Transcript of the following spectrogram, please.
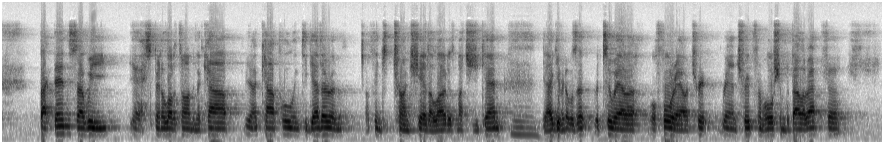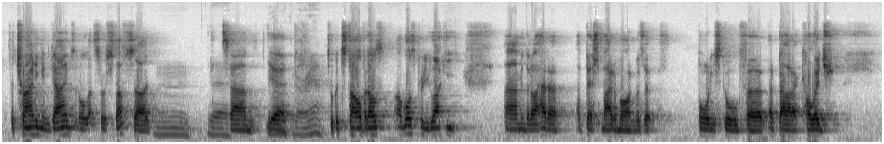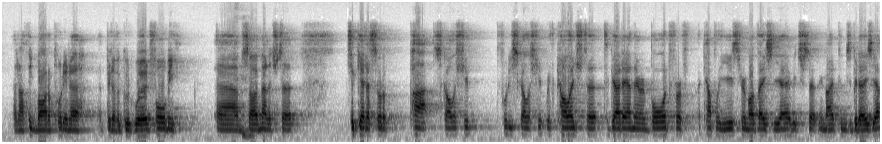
back then. So we, yeah, spent a lot of time in the car, you know, carpooling together, and I think try and share the load as much as you can. You know, given it was a, a two-hour or four-hour trip round trip from Horsham to Ballarat for for training and games and all that sort of stuff. So, Yeah. it's, um, yeah, took its toll. But I was I was pretty lucky um, in that I had a, a best mate of mine was at boarding school for at Ballarat College, and I think might have put in a, a bit of a good word for me. Um, so I managed to to get a sort of part scholarship, footy scholarship with college to, to go down there and board for a, a couple of years through my VCE, which certainly made things a bit easier.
